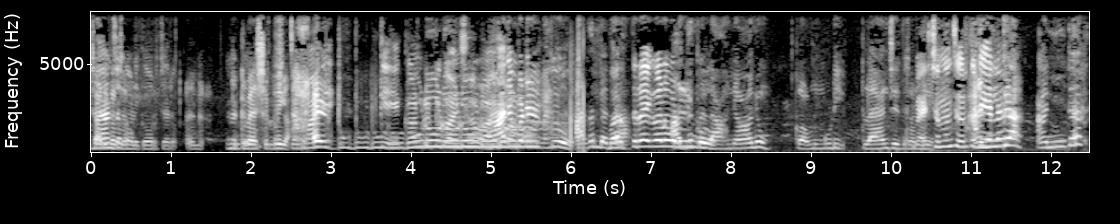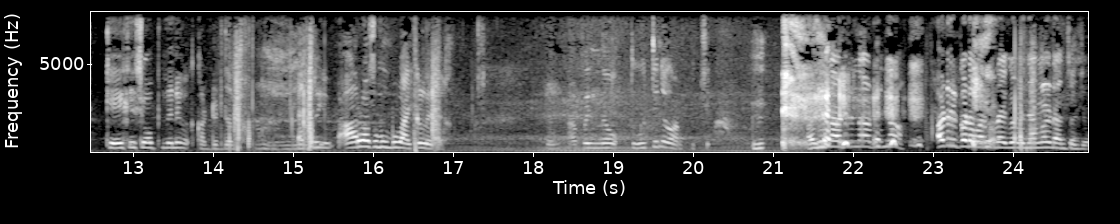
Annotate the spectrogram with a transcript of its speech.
ഡാൻസ് കളിക്കാം കുറച്ചു നേരം എന്നിട്ട് ആദ്യം ബർത്ത്ഡേകൾ ഞാനും ക്ലൗണും കൂടി പ്ലാൻ ചെയ്ത് അന്റെ കേക്ക് ഷോപ്പിൽ തന്നെ കണ്ടെടുത്തത്. എത്ര ആറു മാസം മുമ്പ് വായിക്കുള്ളത്. അപ്പൊ ഇന്ന് തൂറ്റിൽ ഉറപ്പിച്ച്. ഞങ്ങൾ ഡാൻസ് കളിച്ചു.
